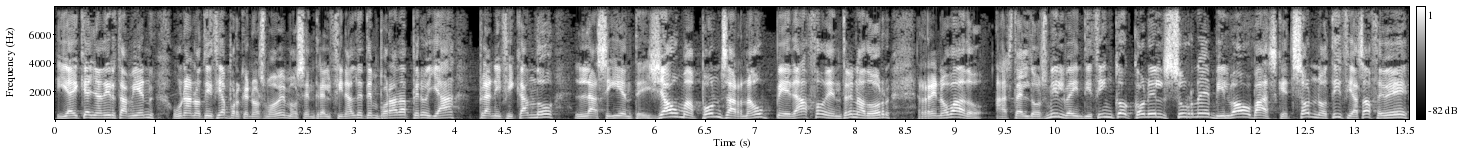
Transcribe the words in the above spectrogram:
Y hay que añadir también una noticia porque nos movemos entre el final de temporada, pero ya planificando la siguiente. Jaume Pons Arnau, pedazo de entrenador, renovado hasta el 2025 con el Surne Bilbao Basket. Son noticias ACB,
